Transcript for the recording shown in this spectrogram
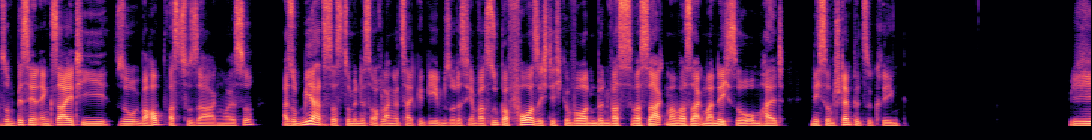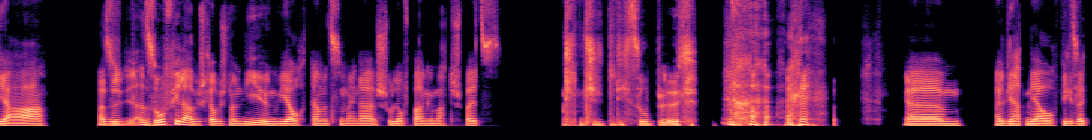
so ein bisschen Anxiety, so überhaupt was zu sagen, weißt du? Also mir hat es das zumindest auch lange Zeit gegeben, so dass ich einfach super vorsichtig geworden bin, was, was sagt man, was sagt man nicht, so, um halt nicht so einen Stempel zu kriegen. Ja, also so viele habe ich, glaube ich, noch nie irgendwie auch damals in meiner Schullaufbahn gemacht. Ich war jetzt nicht so blöd. ähm, weil wir hatten ja auch, wie gesagt,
